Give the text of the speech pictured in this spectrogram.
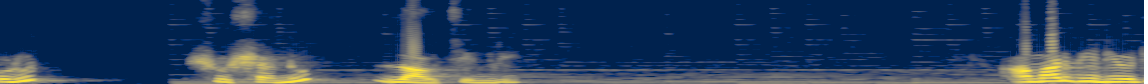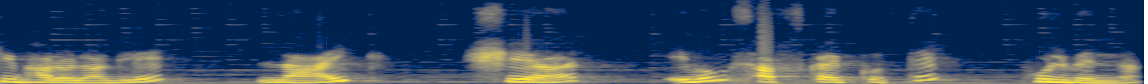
করুন সুস্বাদু লাউ চিংড়ি। আমার ভিডিওটি ভালো লাগলে লাইক শেয়ার এবং সাবস্ক্রাইব করতে ভুলবেন না।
